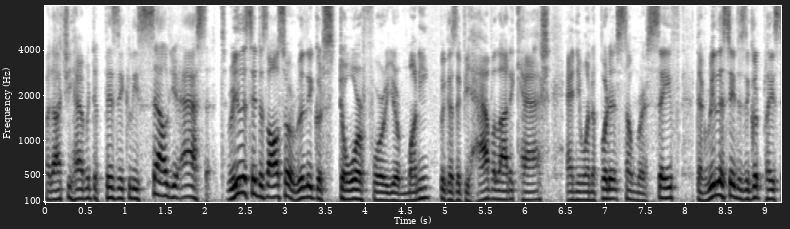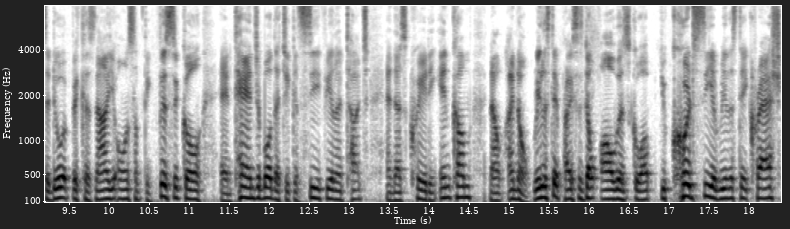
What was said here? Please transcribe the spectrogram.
without you having to physically sell your asset. Real estate is also a really good store for your money because if you have a lot of cash and you want to put it somewhere safe, then real estate is a good place to do it because now you own something physical and tangible that you can see, feel, and touch, and that's creating income. Now, I know real estate prices don't always go up. You could see a real estate crash,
